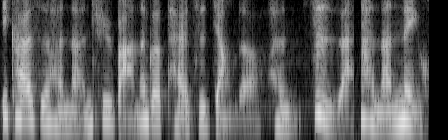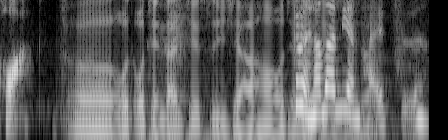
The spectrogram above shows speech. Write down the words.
一开始很难去把那个台词讲的很自然，很难内化，呃，我我简单解释一下啦哈，我简就单很像在念解释一下台词。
